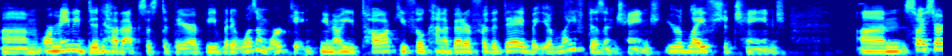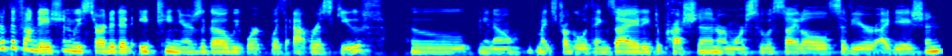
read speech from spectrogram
Um, or maybe did have access to therapy, but it wasn't working. You know, you talk, you feel kind of better for the day, but your life doesn't change. Your life should change. Um, so I started the foundation. We started it 18 years ago. We work with at risk youth who, you know, might struggle with anxiety, depression, or more suicidal, severe ideation.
